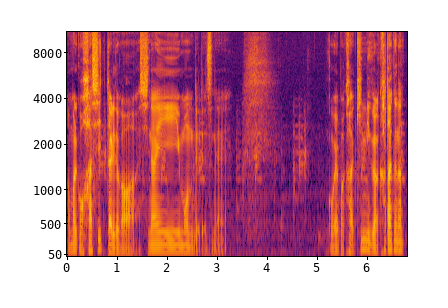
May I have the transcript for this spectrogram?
あんまりこう走ったりとかはしないもんでですね、こうやっぱ筋肉が硬くなって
